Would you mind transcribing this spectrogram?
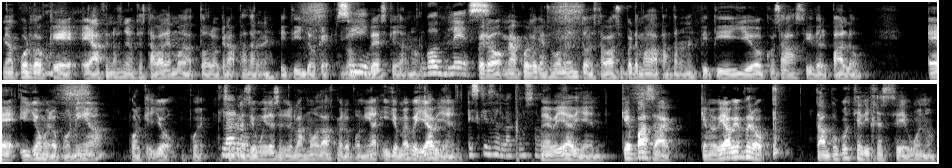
me acuerdo que eh, hace unos años que estaba de moda todo lo que era pantalones pitillo, que Sí. God bless, que ya no. God bless. Pero me acuerdo que en su momento estaba súper de moda pantalones pitillo, cosas así del palo. eh, y yo me lo ponía, porque yo, pues, siempre he sido muy de seguir las modas, me lo ponía y yo me veía bien. Es que esa es la cosa. Me veía bien. ¿Qué pasa? Que me veía bien, pero tampoco es que dijese, bueno.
